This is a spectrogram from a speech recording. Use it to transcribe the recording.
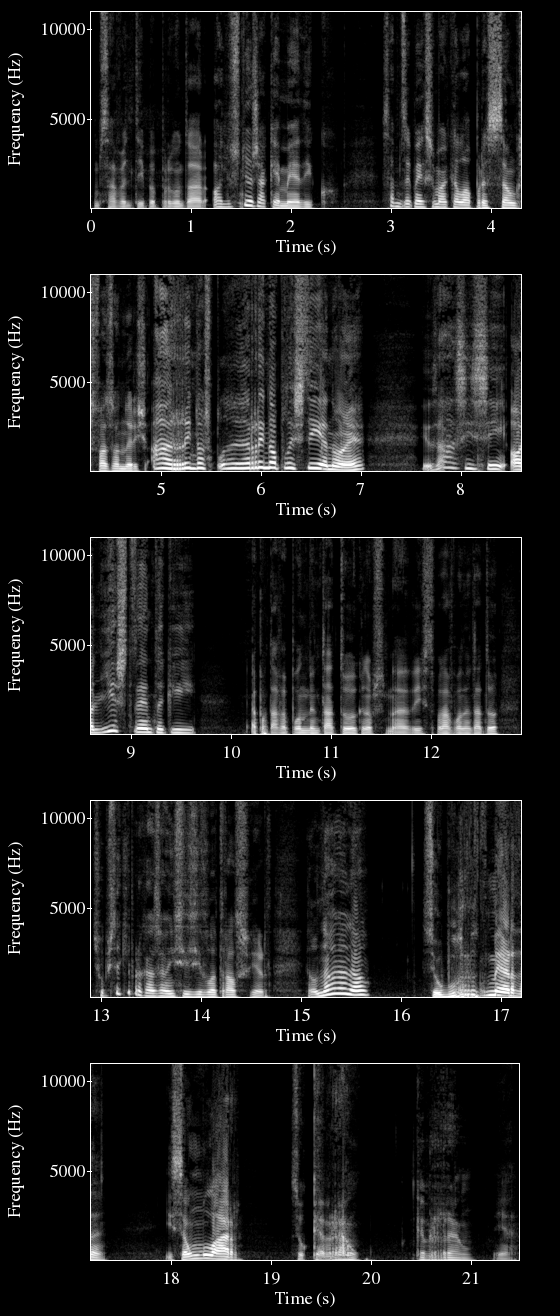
Começava-lhe tipo a perguntar: Olha, o senhor já que é médico, sabe dizer como é que se chama aquela operação que se faz ao nariz? Ah, rinoplastia, não é? Eu disse, ah, sim, sim. Olha, e este dente aqui? Apontava para um dente à toa, que não percebo nada disto. Apontava para um dente à toa. Desculpa, isto aqui por acaso é um incisivo lateral esquerdo. Ele: Não, não, não. Seu burro de merda. Isso é um molar. Seu cabrão. Cabrão. Yeah.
